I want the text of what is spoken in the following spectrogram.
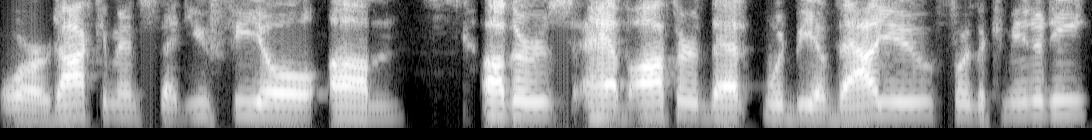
or documents that you feel um, others have authored that would be of value for the community,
